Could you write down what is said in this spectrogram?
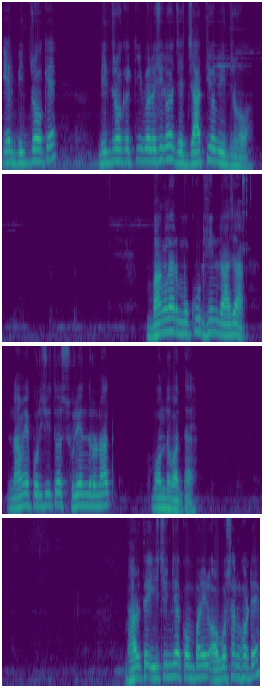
এর বিদ্রোহকে বিদ্রোহকে কি বলেছিল? যে জাতীয় বিদ্রোহ। বাংলার মুকুটহীন রাজা নামে পরিচিত সুরেন্দ্রনাথ বন্দ্যোপাধ্যায়। ভারতে ইস্ট ইন্ডিয়া কোম্পানির অবসান ঘটে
